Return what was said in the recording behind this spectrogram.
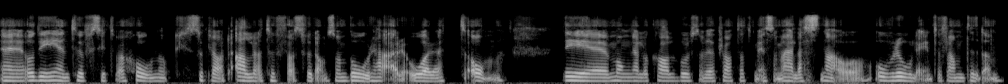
Eh, och det är en tuff situation och såklart allra tuffast för de som bor här året om. Det är många lokalbor som vi har pratat med som är ledsna och oroliga inför framtiden.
